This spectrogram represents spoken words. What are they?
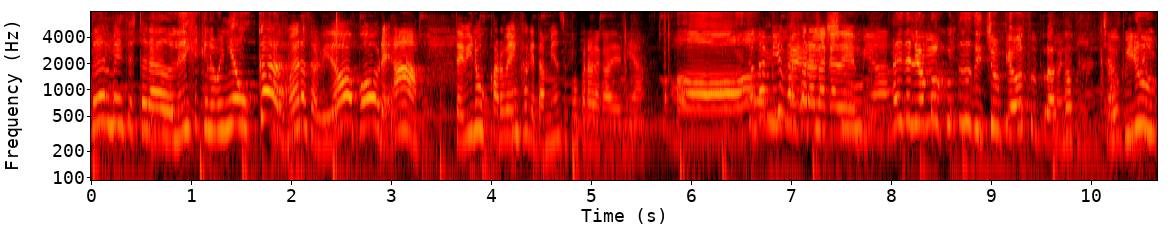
realmente está tarado. Le dije que lo venía a buscar. Bueno, se olvidó, pobre. Ah, te vino a buscar Benja, que también se fue para la academia. Ay, Yo también voy para la academia. Ay, dale, vamos juntos y chupiamos un rato. Chao, Piru.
